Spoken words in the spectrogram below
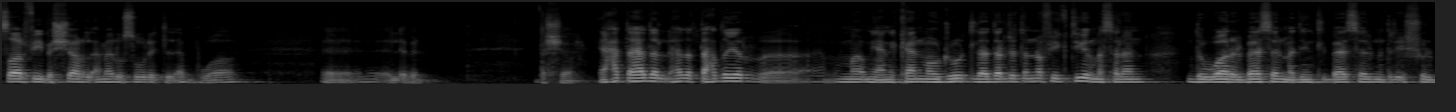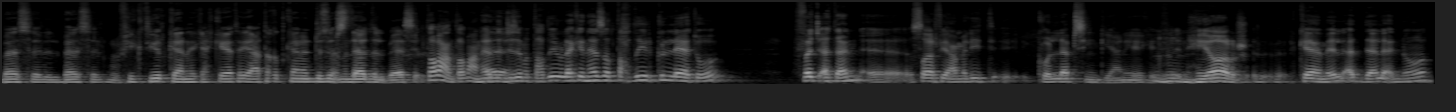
صار في بشار الأمل وصورة الأب والابن آه، بشار. يعني حتى هذا هذا التحضير آه، يعني كان موجود لدرجة إنه في كتير مثلا دوار الباسل مدينة الباسل مدري إيش شو الباسل الباسل في كتير كان هيك حكايات هي أعتقد كانت جزء من هذا الباسل. طبعا طبعا هذا آه. جزء من التحضير ولكن هذا التحضير كلياته فجأة آه، صار في عملية collapsing يعني انهيار كامل أدى لأنه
